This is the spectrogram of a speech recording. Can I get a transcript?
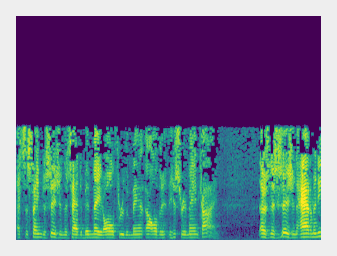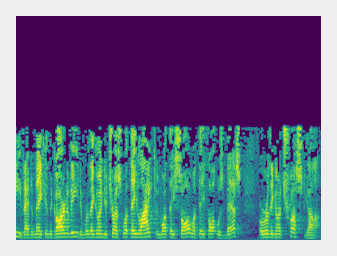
That's the same decision that's had to be made all through the man, all the history of mankind. That was the decision Adam and Eve had to make in the Garden of Eden. Were they going to trust what they liked and what they saw and what they thought was best, or were they going to trust God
